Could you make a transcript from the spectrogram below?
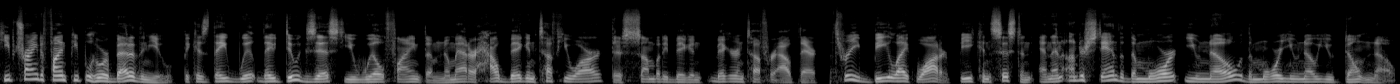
Keep trying to find people who are better than you because they will they do exist, you will find them. No matter how big and tough you are, there's somebody big and bigger and tougher out there. 3, be like water, be consistent and then understand that the more you know, the more you know you don't know.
